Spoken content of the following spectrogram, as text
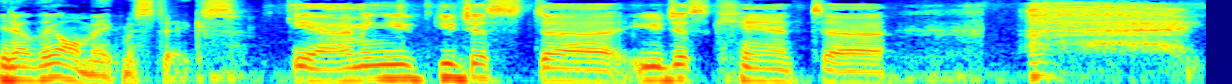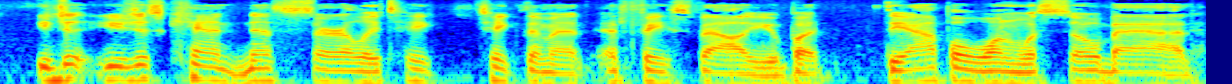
You know, they all make mistakes. Yeah, I mean, you you just uh, you just can't uh, you just you just can't necessarily take take them at, at face value. But the Apple one was so bad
